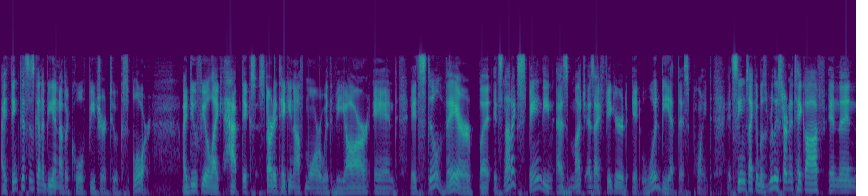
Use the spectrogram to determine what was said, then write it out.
I think this is going to be another cool feature to explore. I do feel like haptics started taking off more with VR and it's still there, but it's not expanding as much as I figured it would be at this point. It seems like it was really starting to take off and then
